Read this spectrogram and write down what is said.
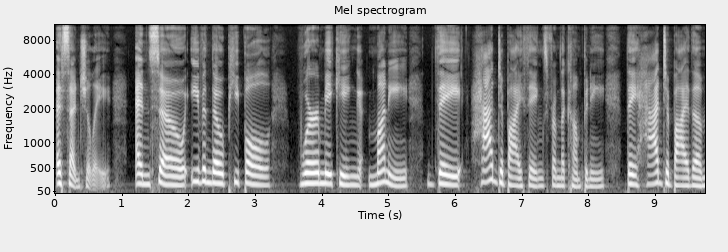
essentially. And so even though people were making money, they had to buy things from the company. They had to buy them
